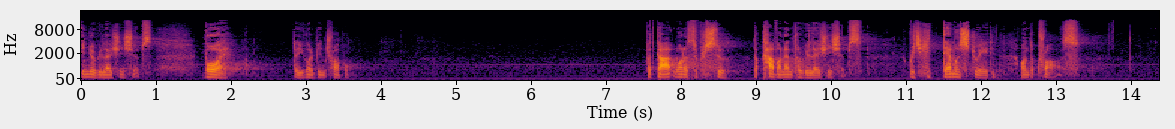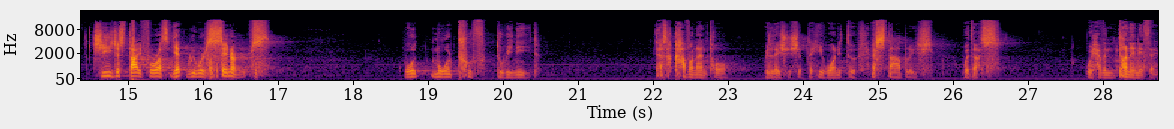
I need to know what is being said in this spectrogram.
in your relationships, boy, that you're going to be in trouble. But God wants us to pursue the covenantal relationships, which He demonstrated on the cross. Jesus died for us, yet we were sinners. What more proof do we need? There's a covenantal relationship that He wanted to establish with us. We haven't done anything.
